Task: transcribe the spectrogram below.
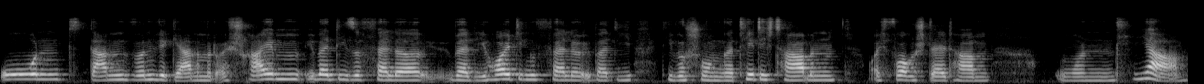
und dann würden wir gerne mit euch schreiben über diese Fälle, über die heutigen Fälle, über die, die wir schon getätigt haben, euch vorgestellt haben. Und ja,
